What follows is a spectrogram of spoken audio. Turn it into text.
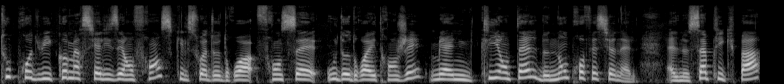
tout produit commercialisé en France, qu'il soit de droit français ou de droit étranger, mais à une clientèle de non-professionnels. Elle ne s'applique pas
